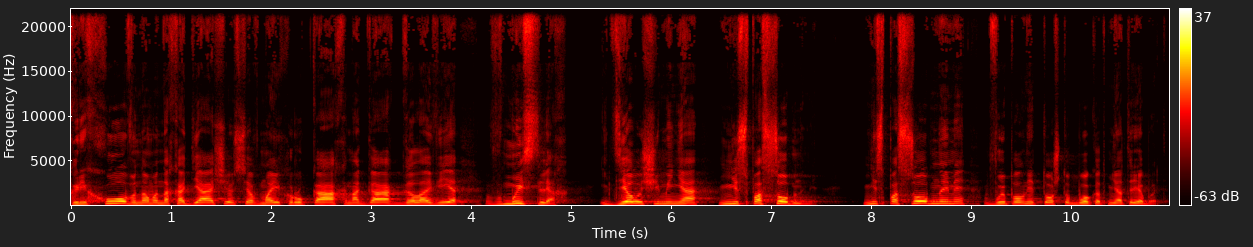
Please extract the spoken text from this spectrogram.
греховного, находящегося в моих руках, ногах, голове, в мыслях, и делающий меня неспособными, неспособными выполнить то, что Бог от меня требует.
